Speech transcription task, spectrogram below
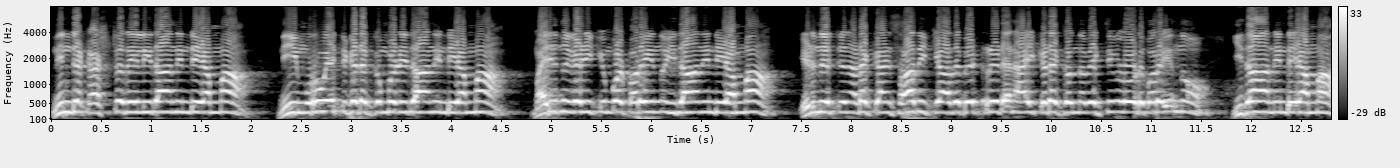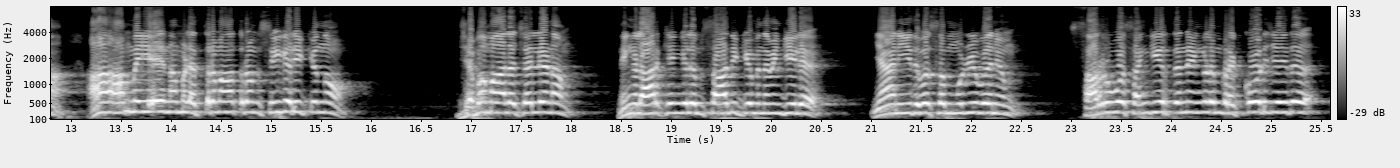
നിന്റെ കഷ്ടതയിൽ ഇതാ നിന്റെ അമ്മ. നീ മുറിവേറ്റ് കിടക്കുമ്പോൾ ഇതാ നിന്റെ അമ്മ. മരുന്ന് കഴിക്കുമ്പോൾ പറയുന്നു ഇതാ നിന്റെ അമ്മ. എഴുന്നേറ്റ് നടക്കാൻ സാധിക്കാതെ ബെഡ്രിഡനായി കിടക്കുന്ന വ്യക്തികളോട് പറയുന്നു ഇതാ നിന്റെ അമ്മ. ആ അമ്മയെ നമ്മൾ എത്രമാത്രം സ്വീകരിക്കുന്നു? ജപമാല ചൊല്ലണം. നിങ്ങൾ ആർക്കെങ്കിലും സാധിക്കുമെന്നുമെങ്കിൽ ഞാൻ ഈ ദിവസം മുഴുവനും സർവ സങ്കീർത്തനങ്ങളും റെക്കോർഡ് ചെയ്ത്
